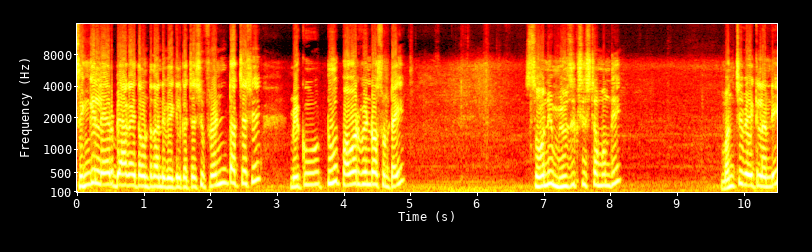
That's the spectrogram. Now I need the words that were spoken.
Single air bag అయితే ఉంటుందండి వెహికల్కి వచ్చేసి. ఫ్రంట్ వచ్చేసి మీకు టూ పవర్ విండోస్ ఉంటాయి. సోనీ మ్యూజిక్ సిస్టమ్ ఉంది. మంచి వెహికల్ అండి.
